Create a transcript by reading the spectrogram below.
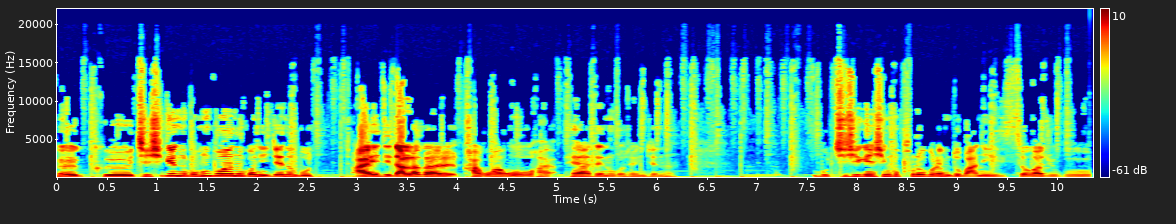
그, 그 지식인으로 홍보하는 건 이제는 뭐 아이디 날라갈 각오하고 하- 해야 되는 거죠 이제는 뭐 지식인 신고 프로그램도 많이 있어가지고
